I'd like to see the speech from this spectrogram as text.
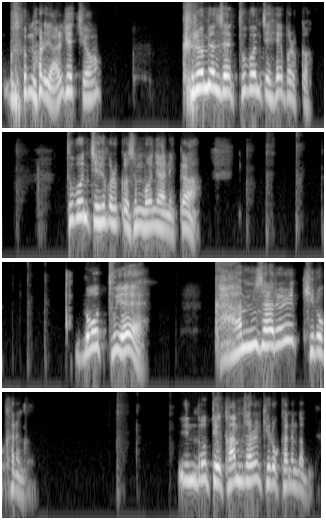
무슨 말인지 알겠죠? 그러면서 두 번째 해볼 거. 두 번째 해볼 것은 뭐냐니까 노트에 감사를 기록하는 거예요. 이 노트에 감사를 기록하는 겁니다.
